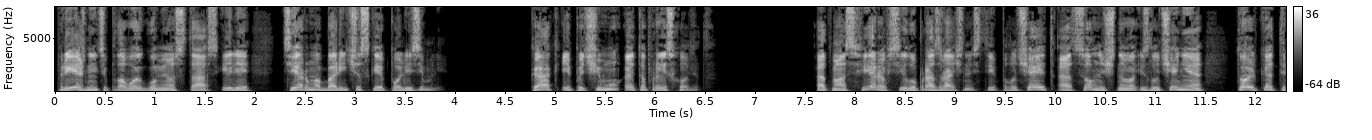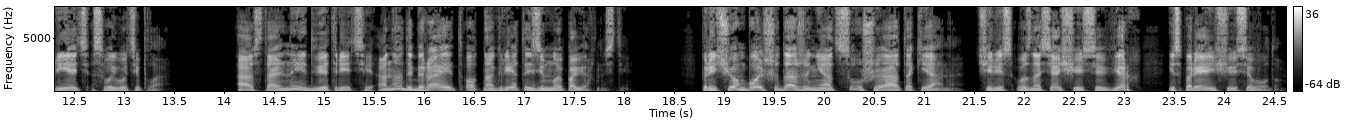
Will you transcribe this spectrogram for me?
прежний тепловой гомеостаз или термобарическое поле Земли. Как и почему это происходит? Атмосфера в силу прозрачности получает от солнечного излучения только треть своего тепла, а остальные две трети она добирает от нагретой земной поверхности. Причем больше даже не от суши, а от океана, через возносящуюся вверх испаряющуюся воду.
